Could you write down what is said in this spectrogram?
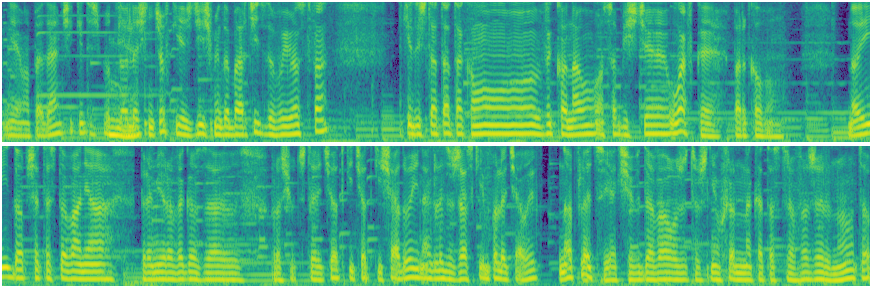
nie wiem, opowiadałem ci kiedyś, bo Nie. do leśniczówki jeździliśmy do Barcic, do województwa. Kiedyś tata taką wykonał osobiście ławkę parkową. No i do przetestowania premierowego zaprosił cztery ciotki, ciotki siadły i nagle z wrzaskiem poleciały na plecy. Jak się wydawało, że to już nieuchronna katastrofa, że no to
